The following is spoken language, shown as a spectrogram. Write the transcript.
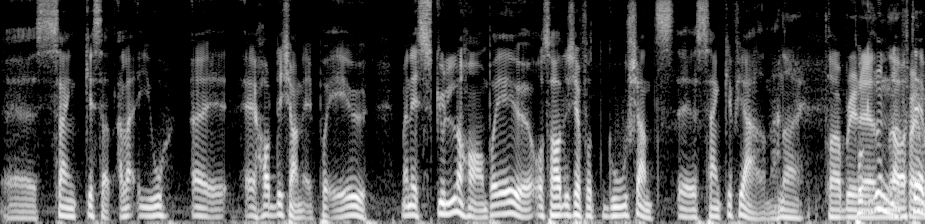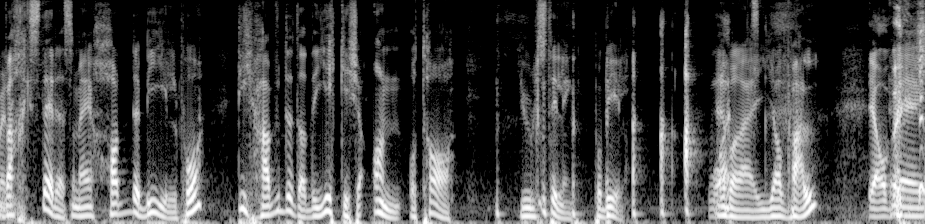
eh, senkesett Eller jo, eh, jeg hadde ikke den på EU, men jeg skulle ha den på EU, og så hadde jeg ikke fått godkjent eh, senkefjærene. Nei, da blir på grunn av at det verkstedet som jeg hadde bilen på, de hevdet at det gikk ikke an å ta hjulstilling på bil. jeg bare Ja vel? Ja vel.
